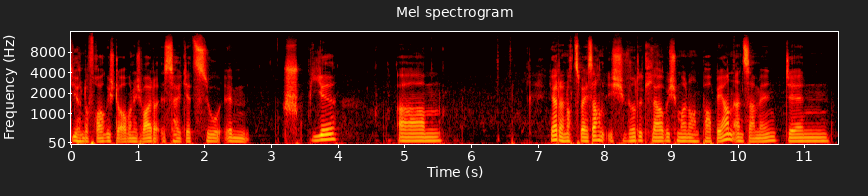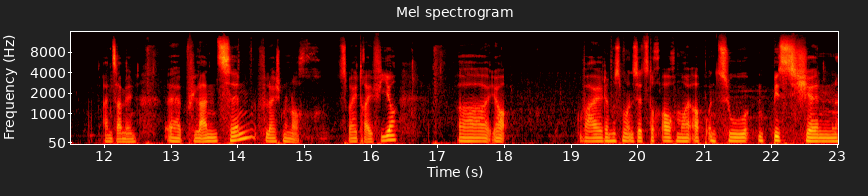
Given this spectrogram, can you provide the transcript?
die hinterfrage ich da aber nicht weiter. Ist halt jetzt so im Spiel ähm, ja, dann noch zwei Sachen. Ich würde, glaube ich, mal noch ein paar Beeren ansammeln, denn... Ansammeln. Äh, Pflanzen. Vielleicht nur noch zwei, drei, vier. Äh, ja. Weil da müssen wir uns jetzt doch auch mal ab und zu ein bisschen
